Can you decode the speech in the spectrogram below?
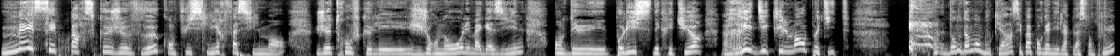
mais c'est parce que je veux qu'on puisse lire facilement. Je trouve que les journaux, les magazines ont des polices d'écriture ridiculement petites. Donc dans mon bouquin, c'est pas pour gagner de la place non plus,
